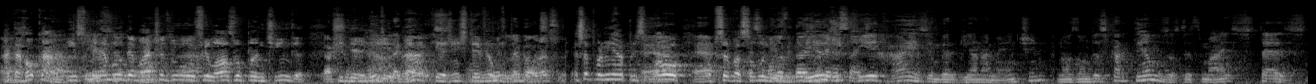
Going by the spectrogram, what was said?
agarrar o cara. Isso me lembra o debate do filósofo Plantinga. acho que, muito né. Que a gente teve algum tempo atrás. Essa, para mim, é a principal observação do livro. Desde que Heisenbergianamente nós não descartemos as demais teses.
